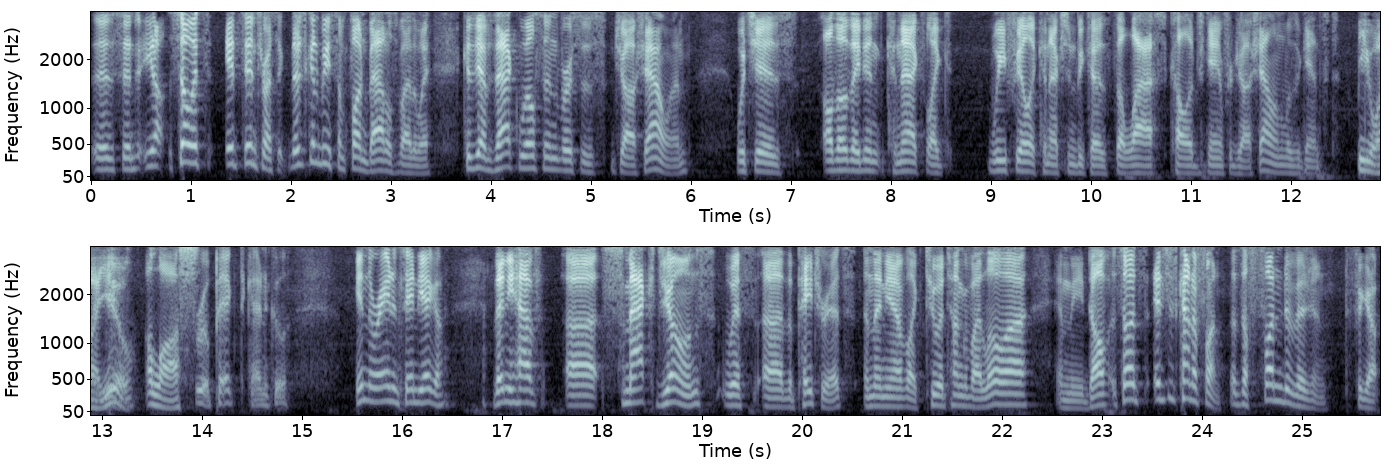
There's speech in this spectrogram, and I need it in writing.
is, you know, so it's it's interesting. There's going to be some fun battles, by the way, because you have Zach Wilson versus Josh Allen, which is although they didn't connect, like we feel a connection because the last college game for Josh Allen was against with BYU, a loss. Real picked, kind of cool. In the rain in San Diego. Then you have uh, Smack Jones with uh, the Patriots, and then you have like Tua Tagovailoa and the Dolphins. So it's it's just kind of fun. It's a fun division to figure out.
